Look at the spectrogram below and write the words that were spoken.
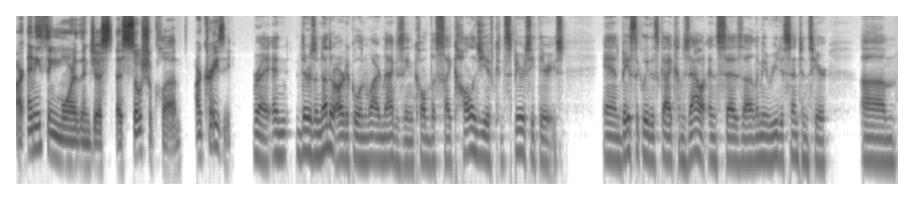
are anything more than just a social club are crazy. Right. And there's another article in Wired Magazine called The Psychology of Conspiracy Theories. And basically, this guy comes out and says, uh, let me read a sentence here. Um,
